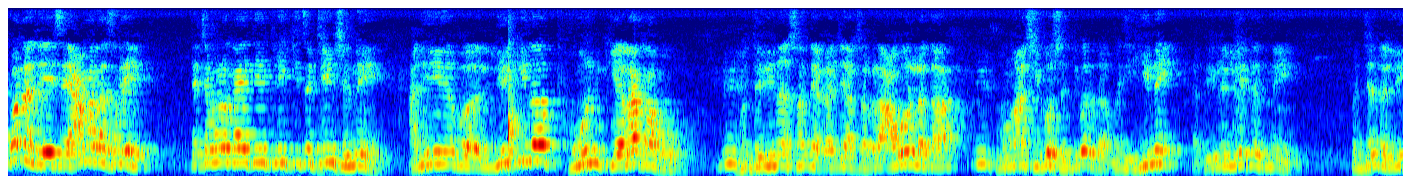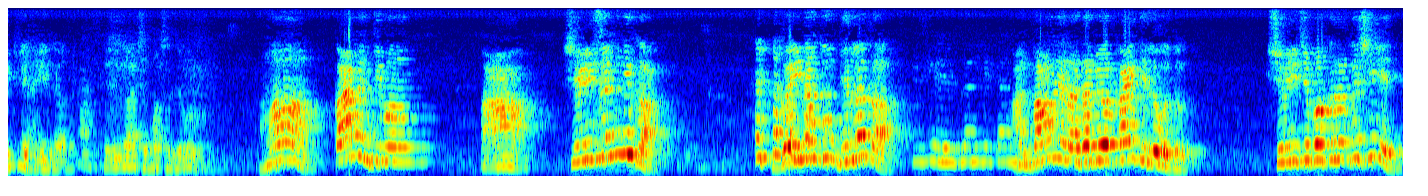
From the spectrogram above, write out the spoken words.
कोणाला द्यायचंय? आम्हालाच रे. त्याच्यामुळे काय ते लेकीचं टेन्शन नाही. आणि ब- लेकीला फोन केला का भाऊ म्हातारीनं संध्याकाळची सगळं आवरलं का मग अशी बसती बरं का. म्हणजे ही नाही आता हिला लेखच नाही. पण ज्यांना लेकी आहे का त्याची का अशा बसते बरं का. हा काय म्हणती मग? हा शेळी जणली का? गाईना दूध दिलं का? जणली का? आणि पाहुण्याला डब्यावर काय दिलं होतं? शेळीचे बकर कशी आहेत?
